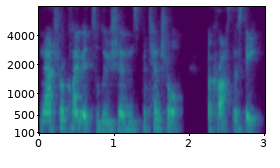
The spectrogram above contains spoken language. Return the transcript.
natural climate solutions potential across the state.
